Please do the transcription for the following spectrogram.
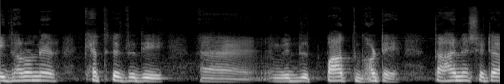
এই ধরনের ক্ষেত্রে যদি বিদ্যুৎ পাত ঘটে তাহলে সেটা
